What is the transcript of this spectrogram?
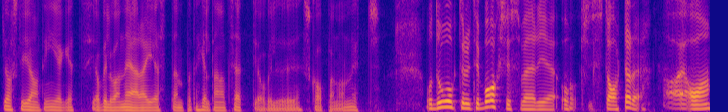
jag ska göra någonting eget. Jag vill vara nära gästen på ett helt annat sätt. Jag vill skapa något nytt. Och då åkte du tillbaks till Sverige och startade? Ja, ja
